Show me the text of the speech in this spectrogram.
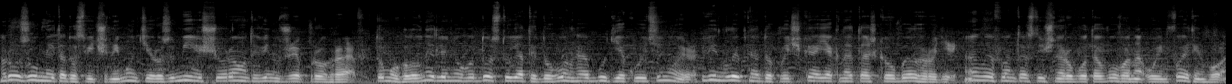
Розумний та досвідчений Монті розуміє, що раунд він вже програв, тому головне для нього достояти до гонга будь-якою ціною. Він липне до кличка, як Наташка у Белгороді, але фантастична робота Вована у інфайтингу,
